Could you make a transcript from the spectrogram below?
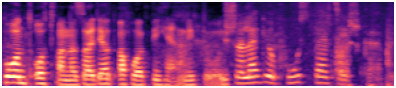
pont ott van az agyad, ahol pihenni tudsz. És a legjobb 20 perc és kávé.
